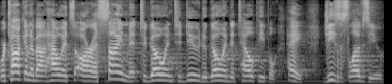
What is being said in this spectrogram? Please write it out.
We're talking about how it's our assignment to go and to do, to go and to tell people, hey, Jesus loves you.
